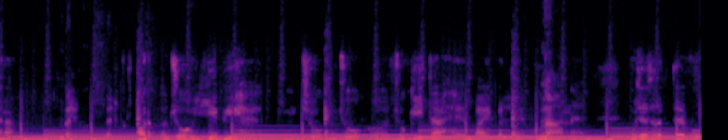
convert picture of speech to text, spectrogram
है ना? बिल्कुल बिल्कुल। और जो ये भी है जो जो जो गीता है बाइबल है कुरान है मुझे ऐसा लगता है वो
